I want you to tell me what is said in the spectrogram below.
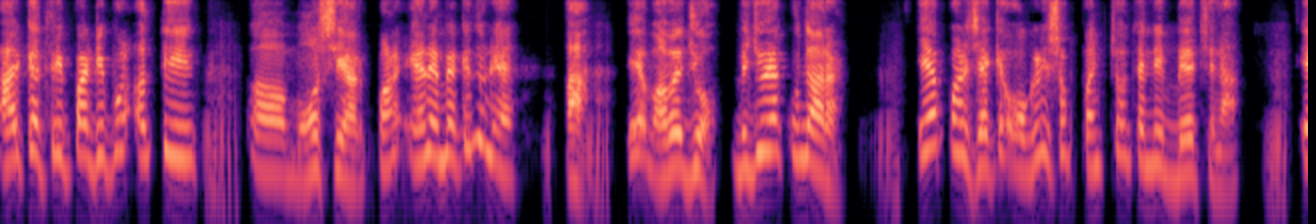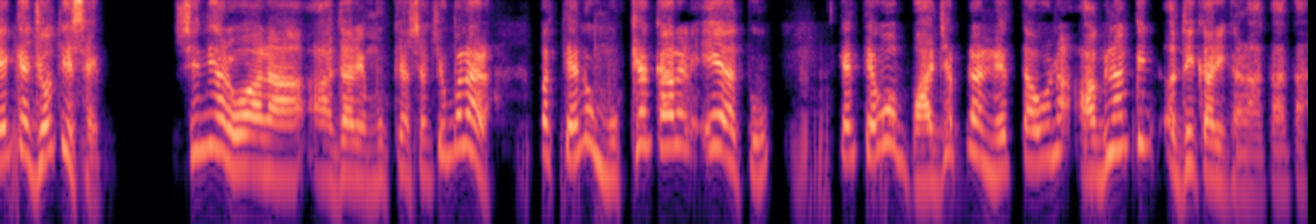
આર કે ત્રિપાઠી પણ અતિ હોશિયાર. પણ એને મેં કીધું ને હા એ હવે જો બીજું એક ઉદાહરણ. એ પણ છે કે ઓગણીસો પંચોતેરની બેચના એ કે જ્યોતિ સાહેબ સિનિયર હોવાના આધારે મુખ્ય સચિવ બનાવ્યા પણ તેનું મુખ્ય કારણ એ હતું કે તેઓ ભાજપના નેતાઓના આજ્ઞાકીન અધિકારી ગણાતા હતા.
